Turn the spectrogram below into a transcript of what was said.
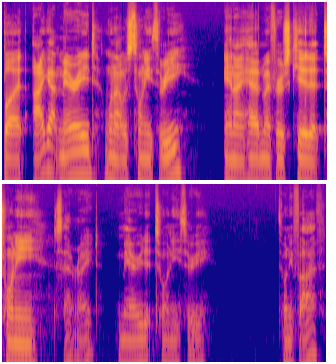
But I got married when I was 23 and I had my first kid at 20. Is that right? Married at 23. 25?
